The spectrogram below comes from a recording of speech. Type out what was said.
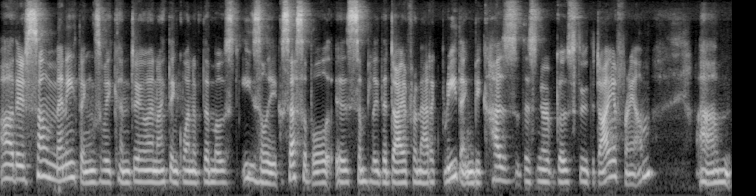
uh, there's so many things we can do. And I think one of the most easily accessible is simply the diaphragmatic breathing because this nerve goes through the diaphragm. Um,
